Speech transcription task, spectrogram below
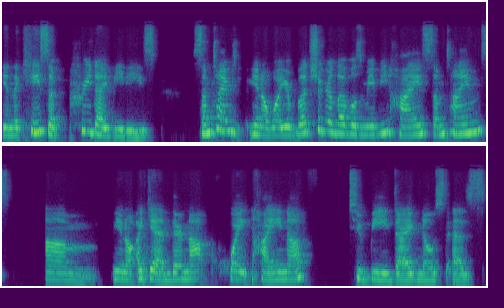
in the case of prediabetes, sometimes you know while your blood sugar levels may be high sometimes um you know again they're not quite high enough to be diagnosed as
